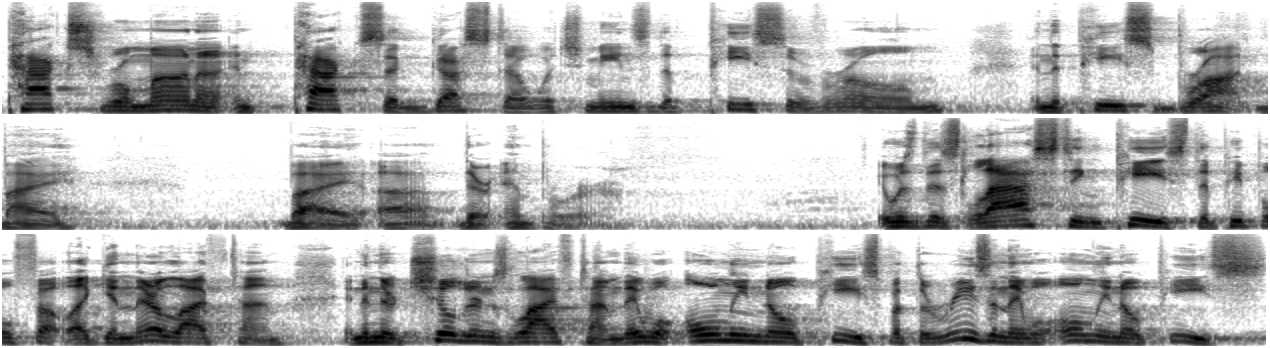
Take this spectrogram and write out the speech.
Pax Romana and Pax Augusta, which means the peace of Rome and the peace brought by, by uh, their emperor. It was this lasting peace that people felt like in their lifetime and in their children's lifetime, they will only know peace. But the reason they will only know peace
